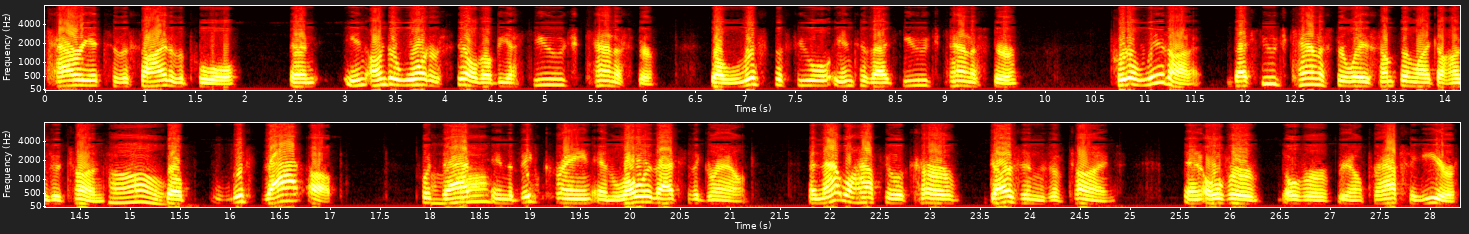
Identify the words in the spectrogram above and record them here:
carry it to the side of the pool, and in underwater still, there'll be a huge canister. They'll lift the fuel into that huge canister, put a lid on it. That huge canister weighs something like a hundred tons. Oh. So lift that up, put uh-huh. that in the big crane, and lower that to the ground and that will have to occur dozens of times and over over you know perhaps a year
